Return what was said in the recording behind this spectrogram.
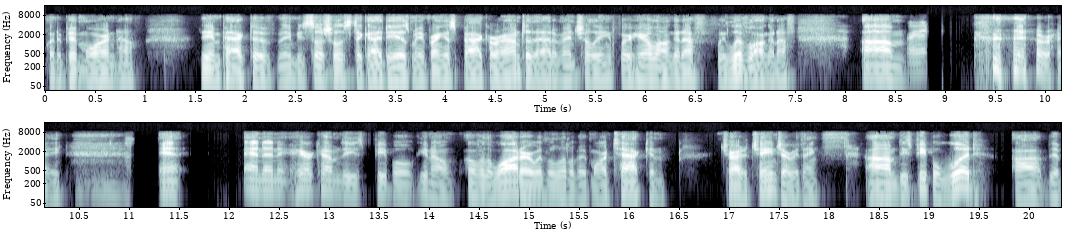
quite a bit more, and how the impact of maybe socialistic ideas may bring us back around to that eventually if we're here long enough, if we live long enough. Um, right. right. And and then here come these people, you know, over the water with a little bit more tech and try to change everything. Um, these people would, uh, the,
